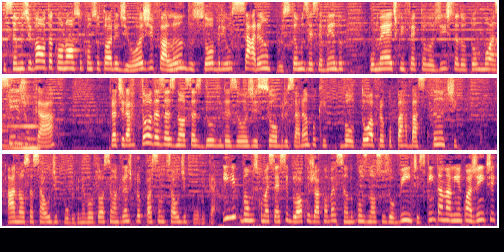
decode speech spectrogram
Estamos de volta com o nosso consultório de hoje, falando sobre o sarampo. Estamos recebendo o médico infectologista Dr. Moacir Jucá para tirar todas as nossas dúvidas hoje sobre o sarampo, que voltou a preocupar bastante a nossa saúde pública, né? Voltou a ser uma grande preocupação de saúde pública. E vamos começar esse bloco já conversando com os nossos ouvintes. Quem está na linha com a gente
